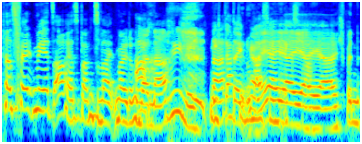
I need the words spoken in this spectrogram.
das fällt mir jetzt auch erst beim zweiten Mal drüber Ach, nach. Really? Nachdenken. Ich dachte, du ja, ja, ja, ja, ja. Ich bin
